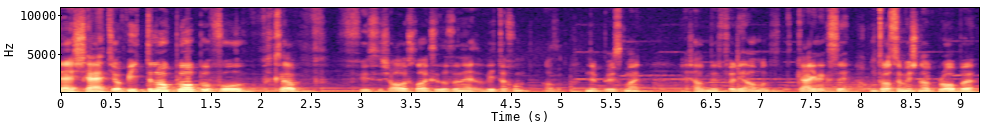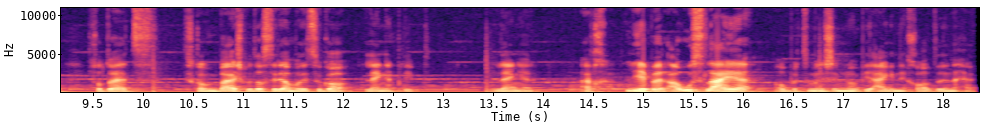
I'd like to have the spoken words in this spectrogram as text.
Der hat ja weiter noch geblieben, obwohl ich glaube, für uns ist alles klar, dass er nicht weiterkommt. Also nicht böse gemeint. Er ist halt nicht für Real Madrid geeignet. Und trotzdem ist er noch geblieben. Ich glaube, da hat das ist ein Beispiel, dass Real Madrid sogar länger bleibt. Länger. Einfach lieber auch ausleihen, aber zumindest immer nur bei eigenen Kader drin hat.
